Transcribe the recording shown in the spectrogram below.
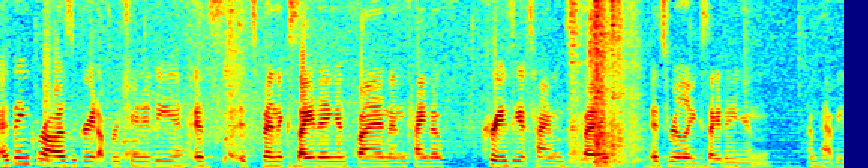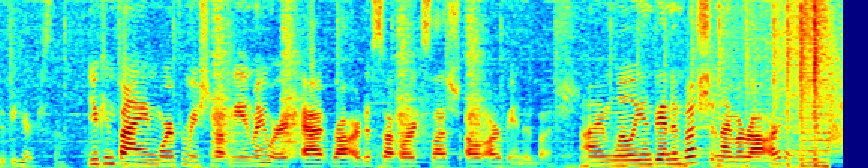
I think Raw is a great opportunity. It's it's been exciting and fun and kind of crazy at times, but it's really exciting and I'm happy to be here. So you can find more information about me and my work at rawartist.org slash lrvandenbussche. I'm Lillian VandenBussche and I'm a raw artist.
